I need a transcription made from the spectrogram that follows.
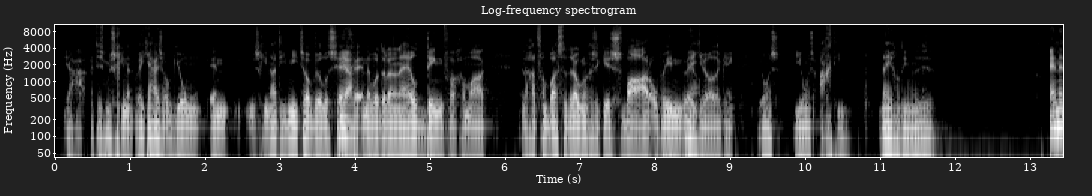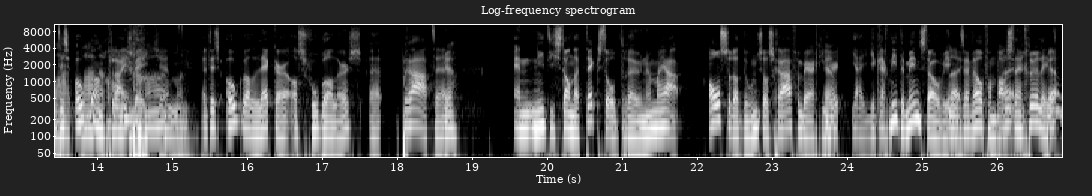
ja, het is misschien, weet je, hij is ook jong. En misschien had hij het niet zo willen zeggen. Ja. En dan wordt er dan een heel ding van gemaakt. En dan gaat Van Basten er ook nog eens een keer zwaar op in. Weet je wel. Dat ik denk, jongens, die jongens 18, 19, wat is het? En het is ook wel een nou klein beetje, gaan, man. het is ook wel lekker als voetballers eh, praten Ja. en niet die standaard teksten opdreunen. Maar ja, als ze dat doen, zoals Gravenberg hier, ja, je krijgt niet de minst over je. Nee. Het zijn wel Van Basten Nee. en Gullit. Ja.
